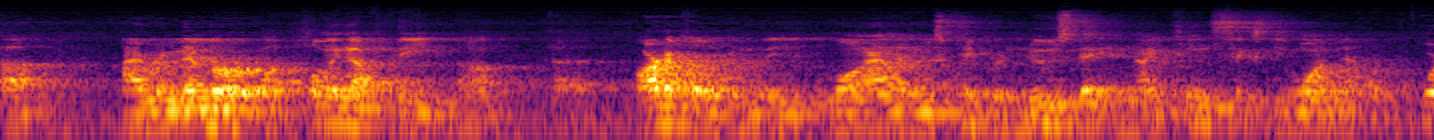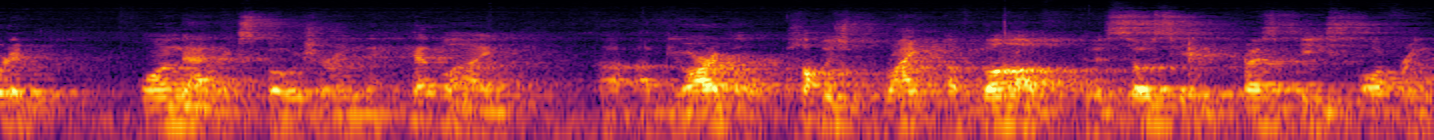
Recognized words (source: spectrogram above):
uh, I remember uh, pulling up the uh, uh, article in the Long Island newspaper Newsday in 1961 that reported on that exposure, and the headline of the article, published right above an Associated Press piece offering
